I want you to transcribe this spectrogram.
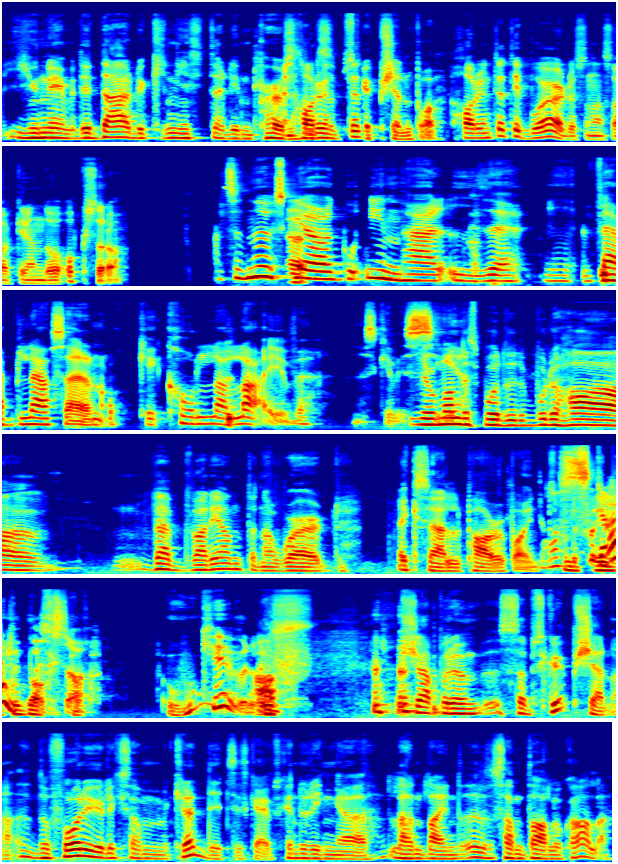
You name it. Det är där du knyter din har personal du inte- subscription på. Har du inte typ Word och sådana saker ändå också då? Alltså nu ska Äh. jag gå in här i, i webbläsaren och eh, kolla live. Nu ska vi se. Jo, Mallis, borde, du borde ha webbvarianten av Word, Excel, PowerPoint. Jag har du Skype också. Oh. Kul! Ja. Köper du en subscription, då får du ju liksom credits i Skype. Så kan du ringa landline-samtal lokala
